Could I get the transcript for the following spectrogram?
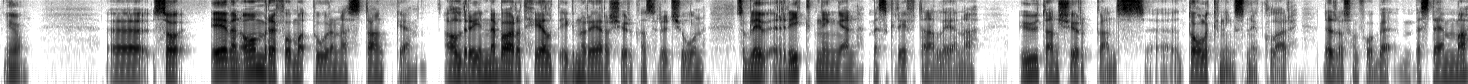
Ja. Eh, Så även om reformatorernas tanke aldrig innebar att helt ignorera kyrkans tradition, så blev riktningen med skriften alena utan kyrkans eh, tolkningsnycklar, det är de som får be- bestämma.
